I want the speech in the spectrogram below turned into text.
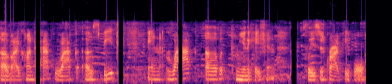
of eye contact, lack of speech, and lack of communication. Please describe people.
